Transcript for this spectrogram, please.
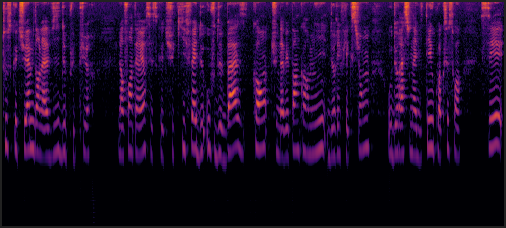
tout ce que tu aimes dans la vie de plus pur. L'enfant intérieur, c'est ce que tu kiffais de ouf de base quand tu n'avais pas encore mis de réflexion, ou de rationalité ou quoi que ce soit. C'est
